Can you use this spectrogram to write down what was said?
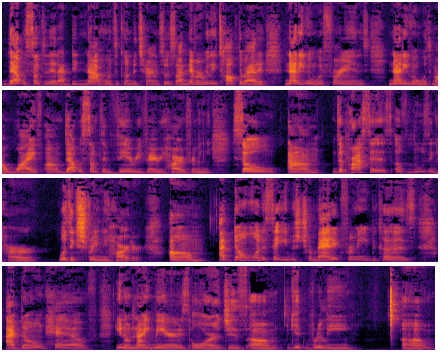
that was something that I did not want to come to terms with. So I never really talked about it, not even with friends, not even with my wife. Um, that was something very, very hard for me. So um, the process of losing her was extremely harder. Um, I don't want to say it was traumatic for me because I don't have, you know, nightmares or just um, get really um,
